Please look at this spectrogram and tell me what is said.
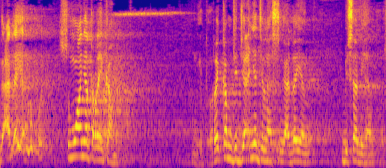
Nggak ada yang luput, semuanya terekam. Gitu. Rekam jejaknya jelas, nggak ada yang bisa dihapus.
